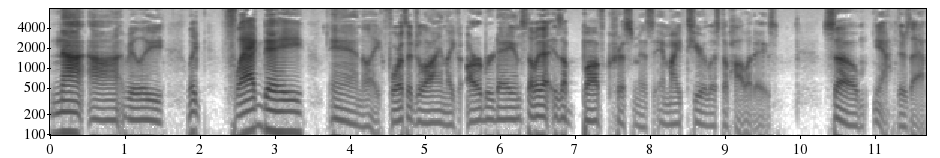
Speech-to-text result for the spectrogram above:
not uh, really like Flag Day and like Fourth of July and like Arbor Day and stuff like that is above Christmas in my tier list of holidays. So yeah, there's that.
